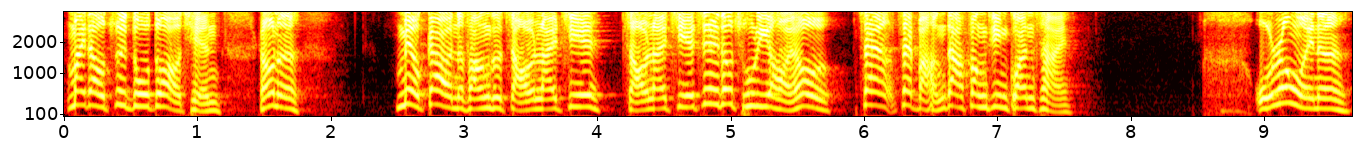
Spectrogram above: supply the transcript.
卖到最多多少钱，然后呢，没有盖完的房子找人来接，找人来接，这些都处理好以后，再再把恒大放进棺材。我认为呢，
